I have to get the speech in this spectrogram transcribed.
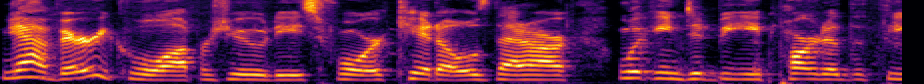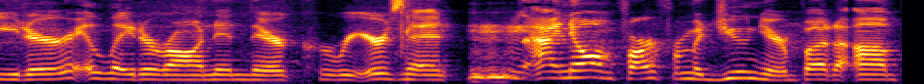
Yeah, very cool opportunities for kiddos that are looking to be part of the theater later on in their careers. And I know I'm far from a junior, but um,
